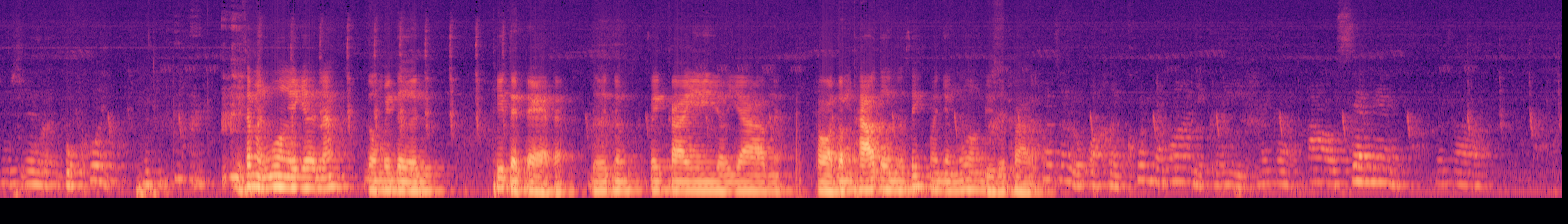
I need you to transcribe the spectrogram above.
就是不困。 ถ้ามันง่วงเยอะๆนะลงไปเดินที่แดดๆอ่ะ เดินไปไกลๆยาวๆเนี่ยถอดรองเท้าเดินดูสิมันยังง่วงอยู่หรือเปล่า 或者如果很困的话，你可以那个到下面那个脱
